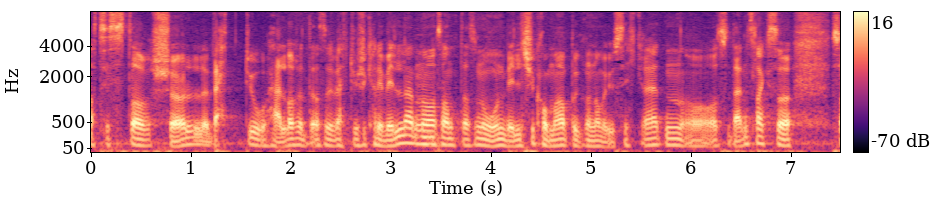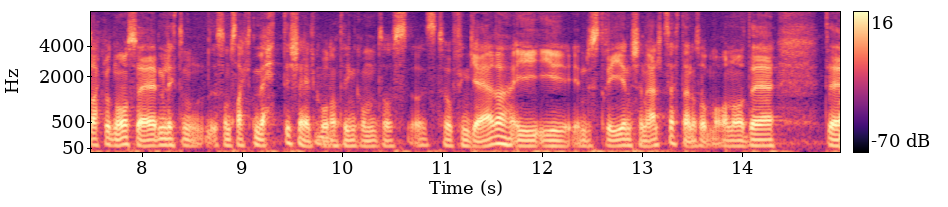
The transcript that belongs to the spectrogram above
artister sjøl vet jo heller altså vet jo ikke hva de vil ennå. Mm. Altså, noen vil ikke komme pga. usikkerheten og, og den slags. Så, så, akkurat nå så er vi litt som sagt, vet ikke helt hvordan ting kommer til å, til å fungere i, i, industrien generelt sett denne sommeren. og det, det,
